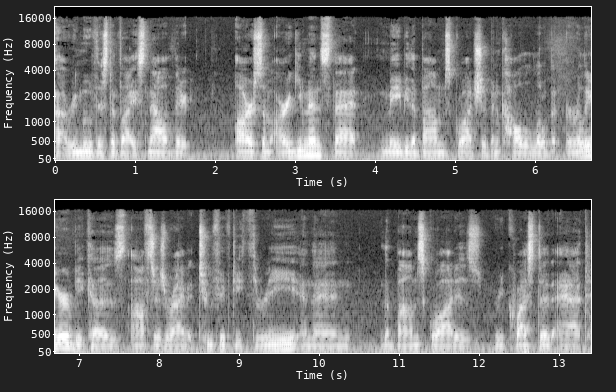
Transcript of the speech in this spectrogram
uh, remove this device. Now, there are some arguments that maybe the bomb squad should have been called a little bit earlier because officers arrive at 2:53 and then the bomb squad is requested at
